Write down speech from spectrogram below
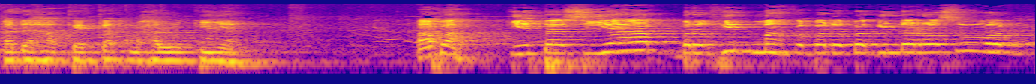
Ada hakikat mahal kiam. Apa? Kita siap berkhidmah kepada baginda Rasul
